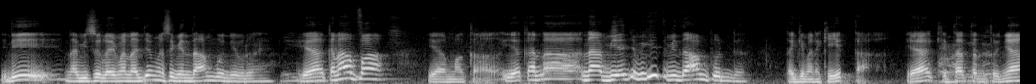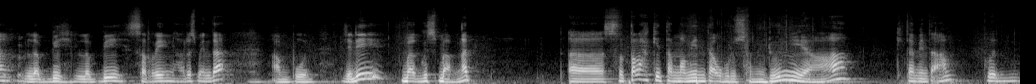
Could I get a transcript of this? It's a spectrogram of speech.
Jadi Nabi Sulaiman aja masih minta ampun ya, Bro. Ya, kenapa? Ya maka ya karena nabi aja begitu minta ampun. Tapi gimana kita? ya kita tentunya lebih lebih sering harus minta ampun. Jadi bagus banget eh, setelah kita meminta urusan dunia, kita minta ampun.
